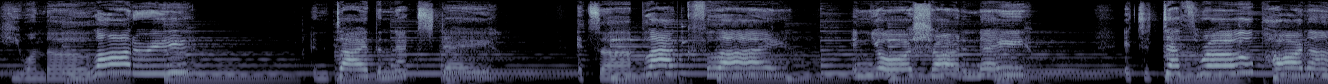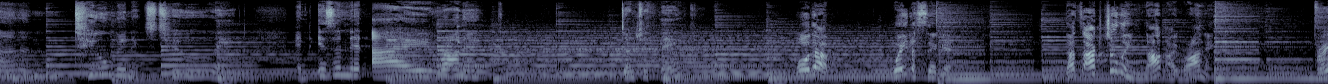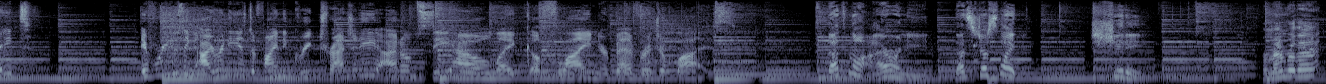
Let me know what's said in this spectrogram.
He won the lottery and died the next day. It's a black fly in your Chardonnay. It's a death row pardon, two minutes too late. And isn't it ironic? Don't you think? Hold up. Wait a second. That's actually not ironic. Right? If we're using irony as defined in Greek tragedy, I don't see how, like, a fly in your beverage applies. That's not irony. That's just like shitty. Remember that?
